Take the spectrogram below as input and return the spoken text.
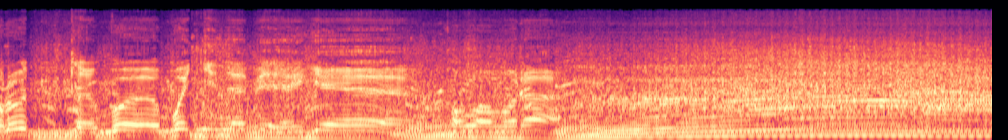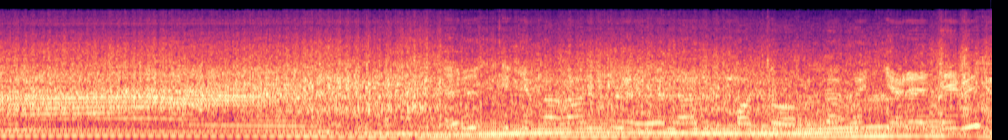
Урут бу нине беге коловора. Рүскүнү маган элар моторла генере дебит.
